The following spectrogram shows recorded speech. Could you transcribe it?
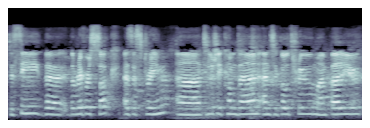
to see the, the river Suck as a stream, uh, to literally come down and to go through Mountbellew,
